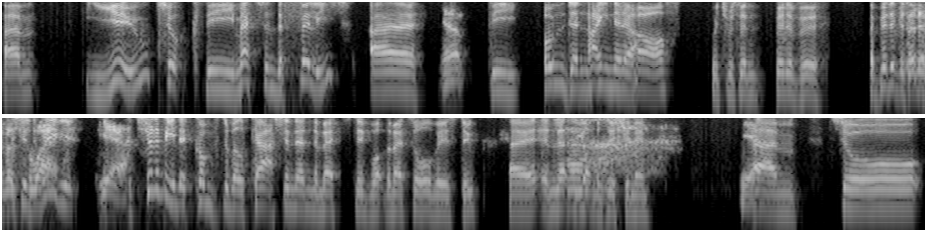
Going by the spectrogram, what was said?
Um, you took the Mets and the Phillies. Uh, yep. The under nine and a half, which was a bit of a a bit of a, bit of a sweat. Really, yeah, it should have been a comfortable cash, and then the Mets did what the Mets always do uh, and let the opposition in. Yeah. Um, so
